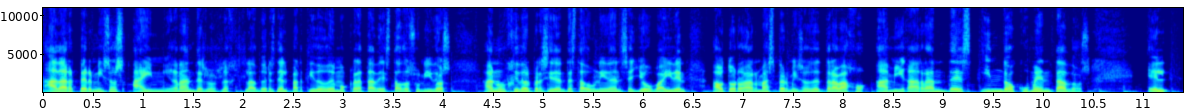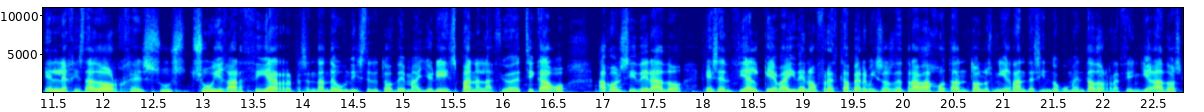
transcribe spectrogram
a dar permisos a inmigrantes. Los legisladores del Partido Demócrata de Estados Unidos han urgido al presidente estadounidense Joe Biden a otorgar más permisos de trabajo a migrantes indocumentados. El, legislador Jesús Chuy García, representante de un distrito de mayoría hispana en la ciudad de Chicago, ha considerado esencial que Biden ofrezca permisos de trabajo tanto a los migrantes indocumentados recién llegados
